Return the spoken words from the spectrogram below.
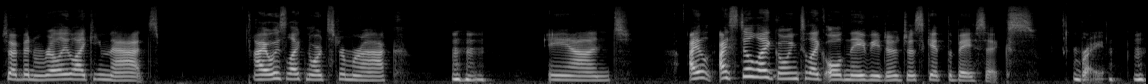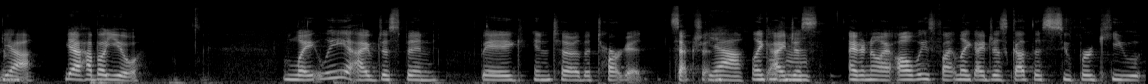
So I've been really liking that. I always like Nordstrom Rack, Mm-hmm. and I I still like going to like Old Navy to just get the basics. Right. Yeah, yeah. How about you? Lately, I've just been big into the Target section. Yeah. Like I just I don't know, I always find like I just got this super cute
